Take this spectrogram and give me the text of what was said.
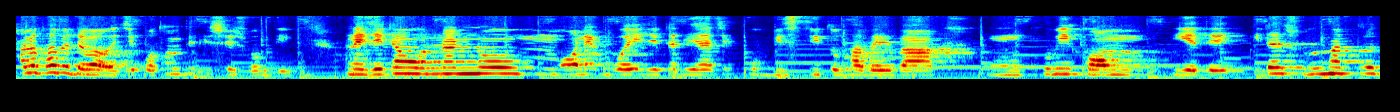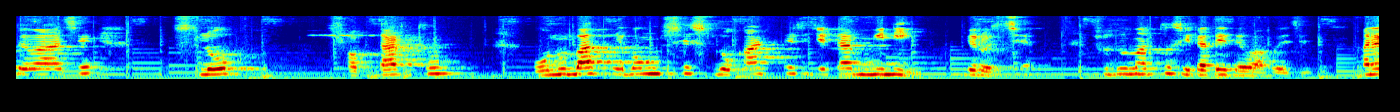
ভালোভাবে দেওয়া হয়েছে প্রথম থেকে শেষ অবধি। মানে যেটা অন্যান্য অনেক বই যেটা দেওয়া আছে খুব বিস্তৃত ভাবে বা খুবই কম ইয়েতে, এটা শুধুমাত্র দেওয়া আছে শ্লোক, শব্দার্থ, অনুবাদ এবং সে শ্লোকার্থের যেটা মিনিং বেরোচ্ছে। শুধুমাত্র সেটাতেই দেওয়া হয়েছে। মানে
